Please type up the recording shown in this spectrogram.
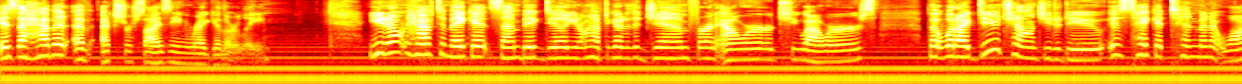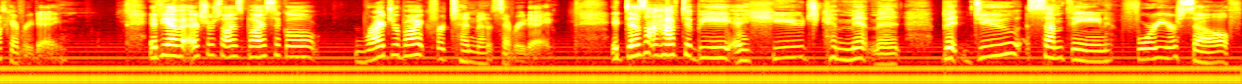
is the habit of exercising regularly. You don't have to make it some big deal. You don't have to go to the gym for an hour or two hours. But what I do challenge you to do is take a 10 minute walk every day. If you have an exercise bicycle, ride your bike for 10 minutes every day. It doesn't have to be a huge commitment, but do something for yourself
